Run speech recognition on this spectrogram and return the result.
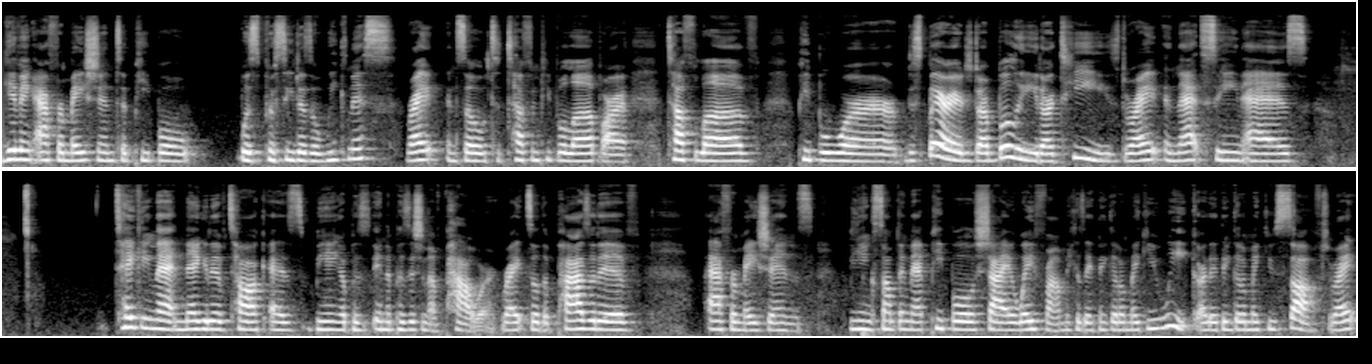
giving affirmation to people was perceived as a weakness, right? And so to toughen people up or tough love, people were disparaged or bullied or teased, right? And that's seen as taking that negative talk as being a, in a position of power, right? So the positive affirmations being something that people shy away from because they think it'll make you weak or they think it'll make you soft, right?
